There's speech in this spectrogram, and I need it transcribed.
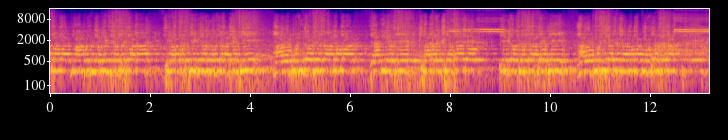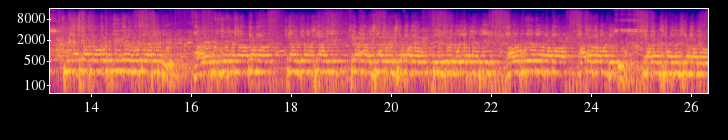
মোহাম্মদ মাহমুদ নবীর জন্মদিন সভাপতি জেলা ব্যক্তি আর উপস্থিত জাকির হোসেন সাধারণ সম্পাদক তিনগঞ্জ জেলা ব্যক্তি আর উপস্থিত হচ্ছেন জনাব মোহাম্মদ মোস্তাফিজুর রহমান সিনিয়র সভাপতি তিনগঞ্জ জেলা ব্যক্তি আর উপস্থিত হচ্ছেন জনাব মোহাম্মদ শাহিদুল্লাহ শাহিদ সেনাবাহিনী সাধারণ সম্পাদক তিনগঞ্জ জেলা ব্যক্তি আর উপস্থিত হচ্ছেন জনাব মোহাম্মদ আসাদুর রহমান ব্যক্তি সাধারণ সাধারণ সম্পাদক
